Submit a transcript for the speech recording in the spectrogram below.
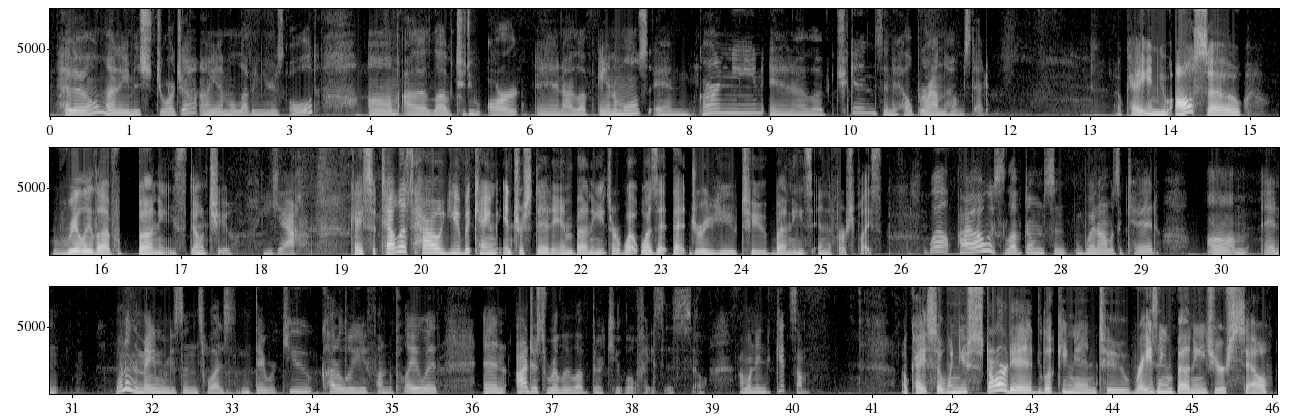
Hello, my name is Georgia. I am 11 years old. Um, I love to do art and I love animals and gardening and I love chickens and to help around the homestead. Okay, and you also really love bunnies, don't you? Yeah. Okay, so tell us how you became interested in bunnies or what was it that drew you to bunnies in the first place? Well, I always loved them since when I was a kid. Um, and one of the main reasons was they were cute, cuddly, fun to play with, and I just really loved their cute little faces. So I wanted to get some. Okay, so when you started looking into raising bunnies yourself,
